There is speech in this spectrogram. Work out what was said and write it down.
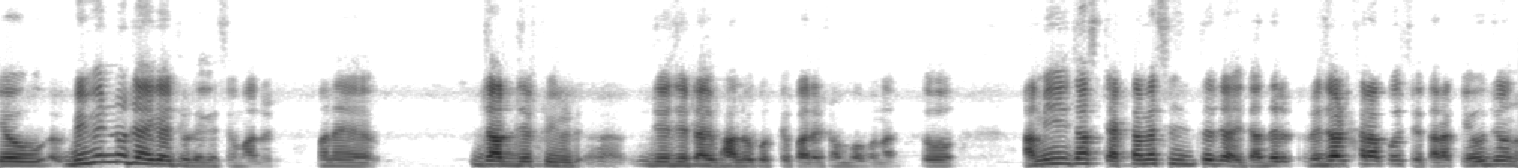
কেউ বিভিন্ন জায়গায় চলে গেছে মানুষ। মানে যার যে ফিল্ড যে যেটায় ভালো করতে পারে সম্ভাবনা। তো আমি জাস্ট একটা মেসেজ দিতে চাই যাদের রেজাল্ট খারাপ হয়েছে তারা কেউ যেন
